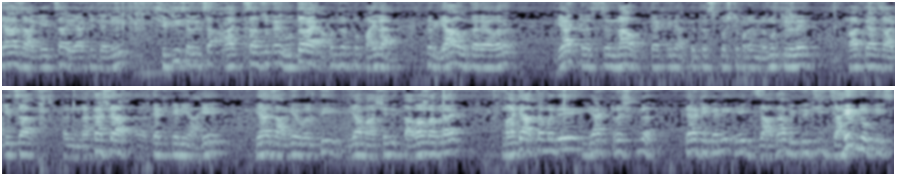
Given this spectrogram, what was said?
त्या जागेचा या ठिकाणी सिटी सर्व्हिसचा आजचा जो काही उतार आहे आपण जर तो पाहिला तर या उतार्यावर या ट्रस्टचं नाव त्या ठिकाणी अत्यंत स्पष्टपणे नमूद केलेलं आहे. हा त्या जागेचा नकाशा त्या ठिकाणी आहे. या जागेवरती या माशांनी ताबा मारलाय. माझ्या हातामध्ये या ट्रस्टनं त्या ठिकाणी एक जागा विक्रीची जाहीर नोटीस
